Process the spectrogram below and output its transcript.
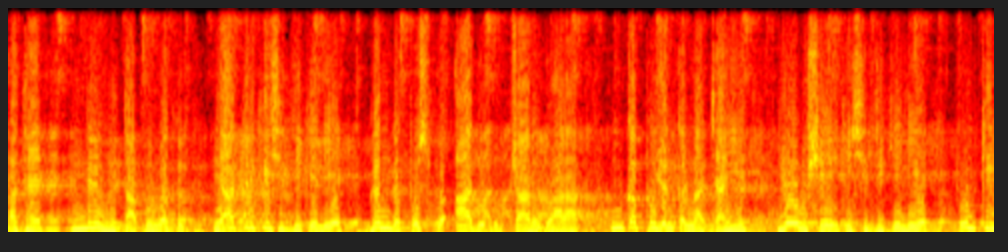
अतः निर्भीता पूर्वक यात्री की सिद्धि के लिए गंध, पुष्प आदि उपचारों द्वारा उनका पूजन करना चाहिए। योग शेर की सिद्धि के लिए उनकी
